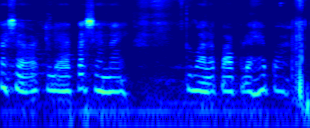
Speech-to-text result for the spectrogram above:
कशा वाटल्या कशा नाही. तुम्हाला पापड्या हे पहा.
